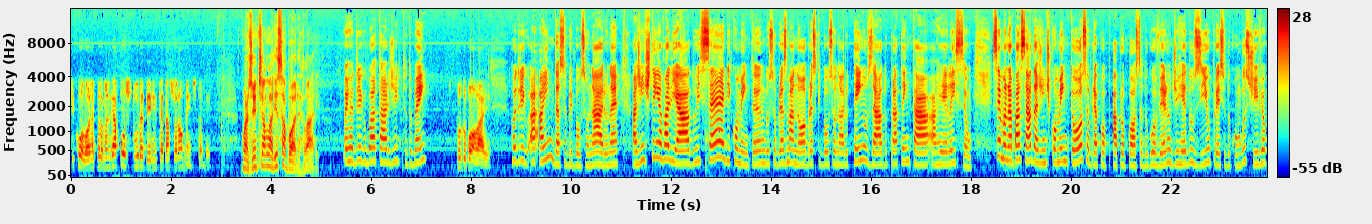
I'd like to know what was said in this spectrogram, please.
de colônia, pelo menos é a postura dele internacionalmente também. Com a gente a Larissa Borer. Lari. Oi, Rodrigo, boa tarde, tudo bem? Tudo bom, Lari? Rodrigo, ainda sobre Bolsonaro, né? A gente tem avaliado e segue comentando sobre as manobras que Bolsonaro tem usado para tentar a reeleição. Semana passada a gente comentou sobre a, a, proposta do governo de reduzir o preço do combustível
